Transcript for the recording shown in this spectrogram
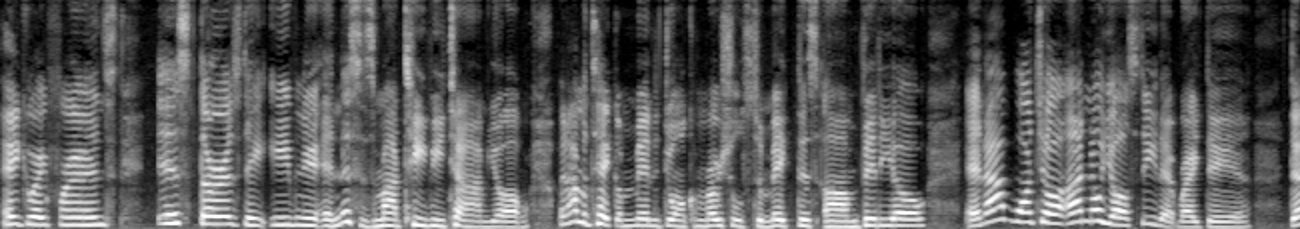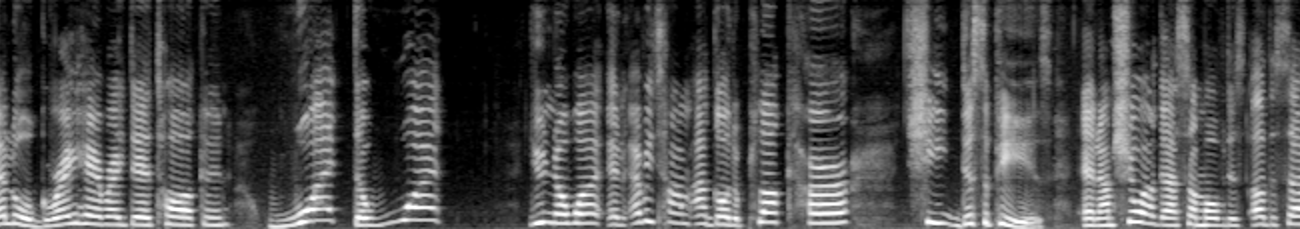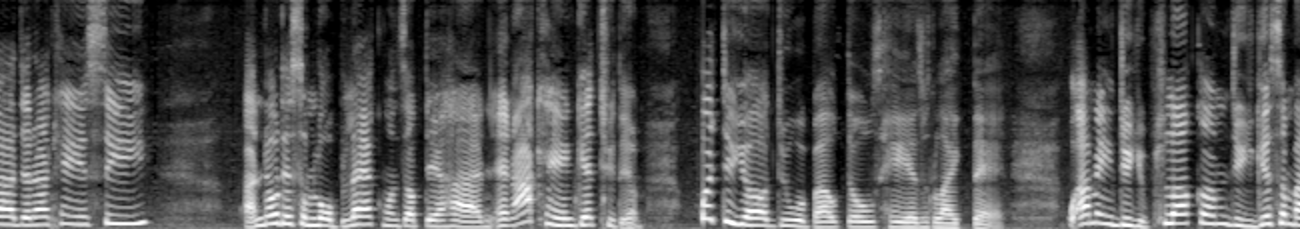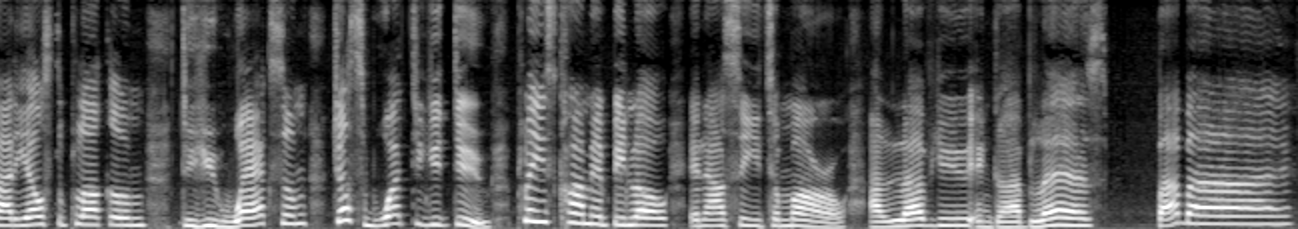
Hey, great friends. It's Thursday evening, and this is my TV time, y'all. But I'm gonna take a minute doing commercials to make this um video, and I want y'all. I know y'all see that right there. That little gray hair right there talking. What the what? You know what? And every time I go to pluck her, she disappears. And I'm sure I got some over this other side that I can't see. I know there's some little black ones up there hiding, and I can't get to them. What do y'all do about those hairs like that? Well, I mean, do you pluck them? Do you get somebody else to pluck them? Do you wax them? Just what do you do? Please comment below, and I'll see you tomorrow. I love you, and God bless. Bye-bye.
